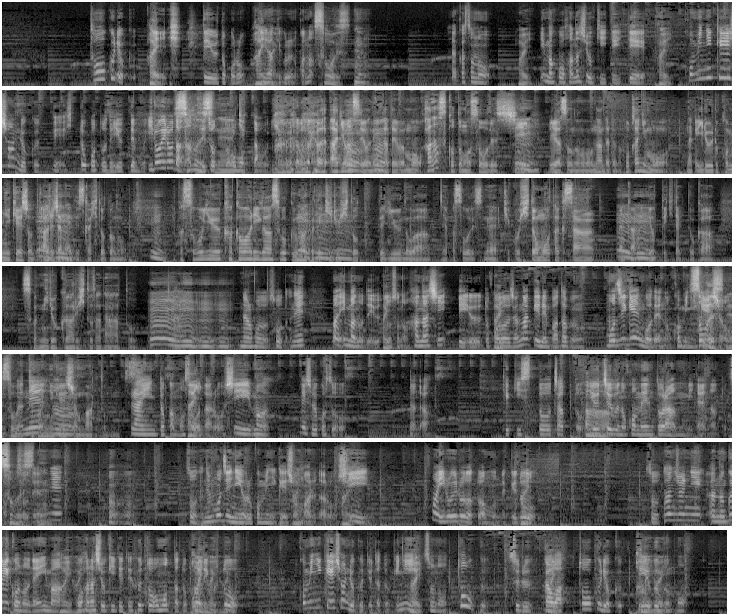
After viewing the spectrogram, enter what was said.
トーク力はい、っていうところはいになってくるのかな、そうですね。うん。なんかそのはい。今こう話を聞いていてはい。コミュニケーション力って一言で言ってもいろいろだなってちょっとね思った。結構いろいろありますよね。うんうん。例えばもう話すこともそうですし、うん。いやそのなんだろうな他にもなんかいろいろコミュニケーションってあるじゃないですか、人との。やうん。っぱそういう関わりがすごくうまくできる人っていうのはやっぱそうですね。結構人もたくさんなんかうんうん寄ってきたりとか、すごい魅力ある人だなと。うんうんうんうん。なるほど。そうだね。まあ今ので言うと、はい。その話っていうところじゃなければ、多分文字言語でのコミュニケーションね。そういっただね。コミュニケーショうんンもあると思います。LINE とかもそうだろうし、まあねそれこそなんだテキストチャット YouTube のコメント欄みたいなのとかもそうだよそうですね。うんうん。そうだね。文字によるコミュニケーションもあるだろうし、はい。まあいろいろだとは思うんだけど、はい。そう単純にあのグリコのね今はいはい。お話を聞いててふと思ったところでいくと、はいはいコミュニケーション力って言った時に、はい。そのトークする側、はい。トーク力っていう部分も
